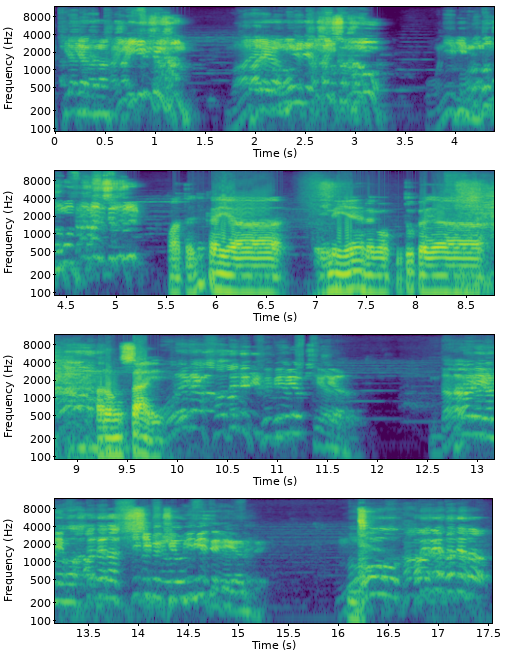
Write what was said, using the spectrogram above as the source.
判を始める前に君が犯した罪の説明をし裁判の必要などないだろう 首をかばうなど明らかな対立違反我らのみで対処可能鬼ものとも断酒する matanya kayak ini ya Rengoku tuh kayak barongsai 俺が派手で首を切ってやろう誰よりも派手なしぶきを見せてやるもう派手派手だ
